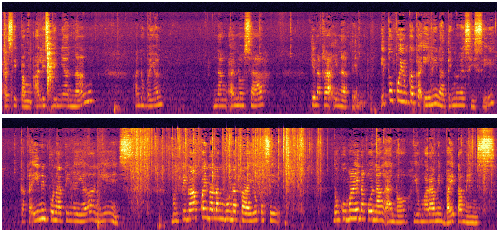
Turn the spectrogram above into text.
Kasi pang alis din yan ng, ano ba yon ng ano sa kinakain natin. Ito po yung kakainin natin mga sisi. Kakainin po natin ngayon is magtinapay na lang muna tayo kasi nung kumain ako ng ano, yung maraming vitamins,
